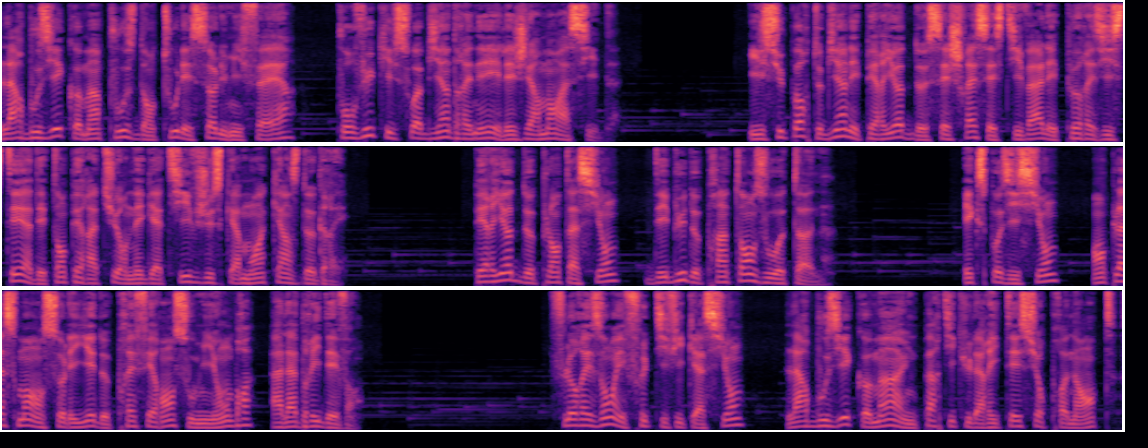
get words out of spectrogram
L'arbousier commun pousse dans tous les sols humifères, pourvu qu'il soit bien drainé et légèrement acide. Il supporte bien les périodes de sécheresse estivale et peut résister à des températures négatives jusqu'à moins 15 degrés. Période de plantation, début de printemps ou automne. Exposition, emplacement ensoleillé de préférence ou mi-ombre, à l'abri des vents. Floraison et fructification, l'arbousier commun a une particularité surprenante,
